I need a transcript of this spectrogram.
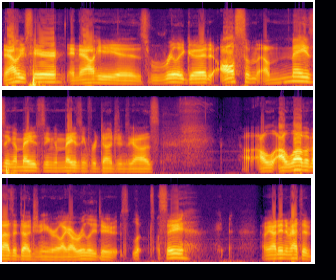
now he's here, and now he is really good. Awesome, amazing, amazing, amazing for dungeons, guys. I, I love him as a dungeon hero. Like, I really do. Look, see? I mean, I didn't even have to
